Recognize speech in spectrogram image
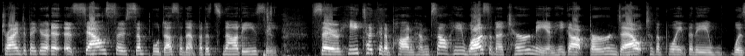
trying to figure it. It sounds so simple, doesn't it? But it's not easy. So he took it upon himself. He was an attorney and he got burned out to the point that he was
